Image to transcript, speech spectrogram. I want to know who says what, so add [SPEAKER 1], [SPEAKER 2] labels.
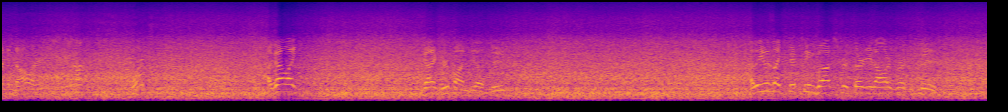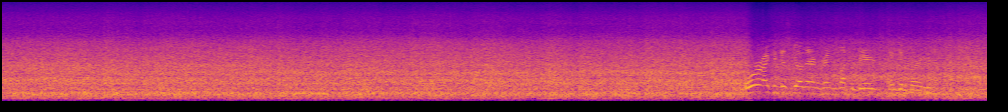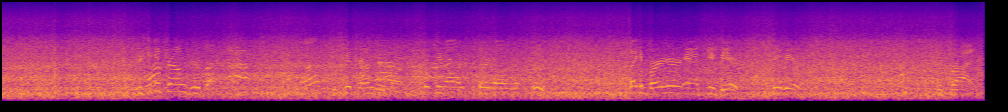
[SPEAKER 1] Seven dollars. What? I got like, got a Groupon deal, dude. I think it was like 15 bucks for $30 worth of food. Or I could just go there and drink a bunch of beers and get a burger. You should get your own Groupon. You should get your own Groupon. $15, $30 worth of food. It's like a burger and a few beers. Two beers. And fries.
